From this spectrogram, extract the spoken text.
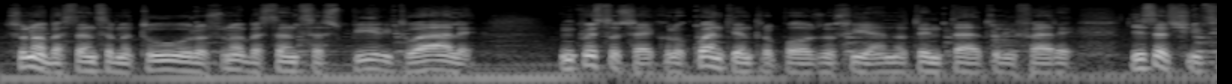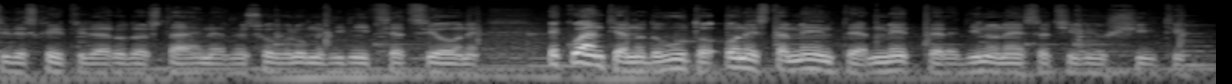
sono abbastanza maturo, sono abbastanza spirituale in questo secolo quanti antroposofi hanno tentato di fare gli esercizi descritti da Rudolf Steiner nel suo volume di iniziazione e quanti hanno dovuto onestamente ammettere di non esserci riusciti.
